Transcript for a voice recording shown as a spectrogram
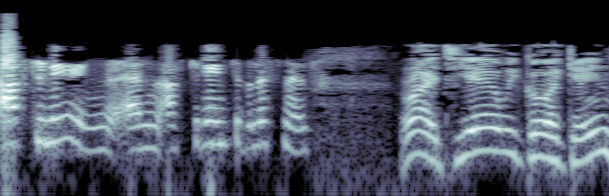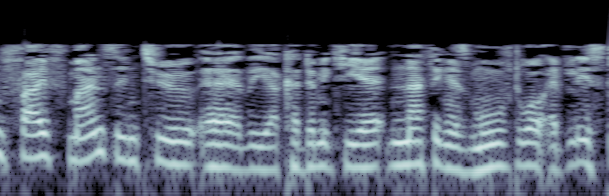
Afternoon, and afternoon to the listeners. Right, here we go again. Five months into uh, the academic year, nothing has moved. Well, at least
